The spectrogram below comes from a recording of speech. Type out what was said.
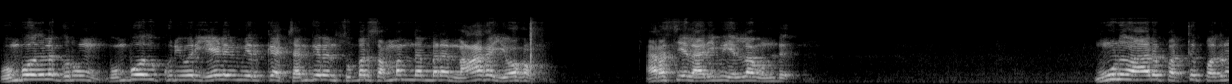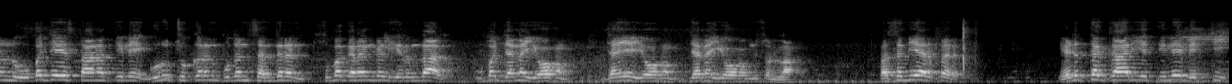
ஒன்பதுல குருவும் ஒன்பது குறிவர் ஏழிலும் இருக்க சந்திரன் சுபர் சம்பந்தம் பெற நாக யோகம். அரசியல் அறிவு எல்லாம் உண்டு. மூணு ஆறு பத்து பதினொன்று உபஜயஸ்தானத்திலே குரு சுக்கரன் புதன் சந்திரன் சுபகரங்கள் இருந்தால் உபஜன யோகம் ஜெய யோகம் ஜன யோகம்னு சொல்லலாம். வசதியா இருப்பார். எடுத்த காரியத்திலே வெற்றி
